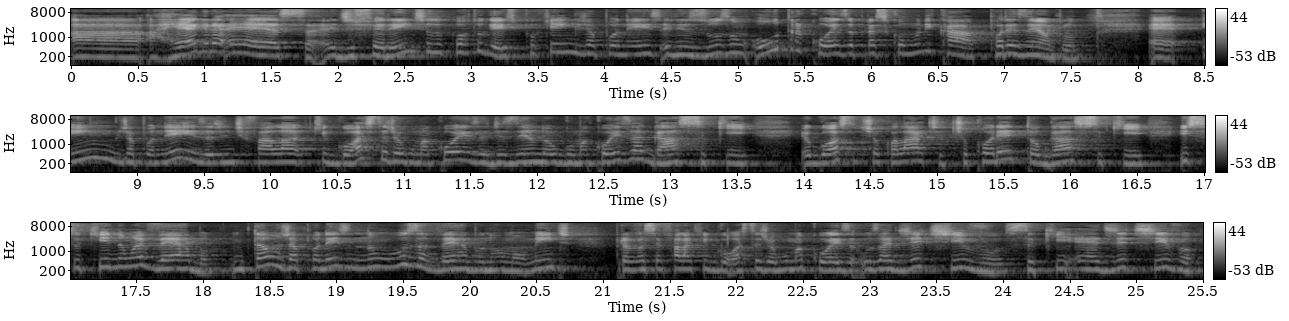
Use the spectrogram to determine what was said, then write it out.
a, a regra é essa, é diferente do português, porque em japonês eles usam outra coisa para se comunicar. Por exemplo, é, em japonês a gente fala que gosta de alguma coisa dizendo alguma coisa gasuki. Eu gosto de chocolate, chocoreto gasuki. Isso aqui não é verbo. Então, o japonês não usa verbo normalmente para você falar que gosta de alguma coisa. Usa adjetivo. Isso aqui é adjetivo.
